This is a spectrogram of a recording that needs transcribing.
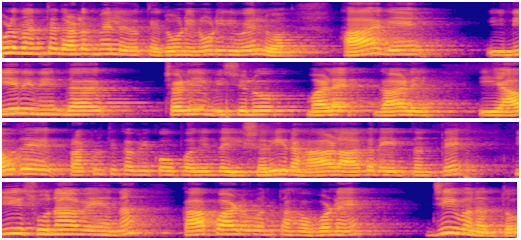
ಉಳಿದಂತೆ ದಡದ ಮೇಲೆ ಇರುತ್ತೆ. ದೋಣಿ ನೋಡಿದ್ದೀವಲ್ವ ಹಾಗೆ ಈ ನೀರಿನಿಂದ ಚಳಿ, ಬಿಸಿಲು, ಮಳೆ, ಗಾಳಿ ಈ ಯಾವುದೇ ಪ್ರಾಕೃತಿಕ ವಿಕೋಪದಿಂದ ಈ ಶರೀರ ಹಾಳಾಗದೇ ಇದ್ದಂತೆ ಈ ಸುನಾವೆಯನ್ನು ಕಾಪಾಡುವಂತಹ ಹೊಣೆ ಜೀವನದ್ದು.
